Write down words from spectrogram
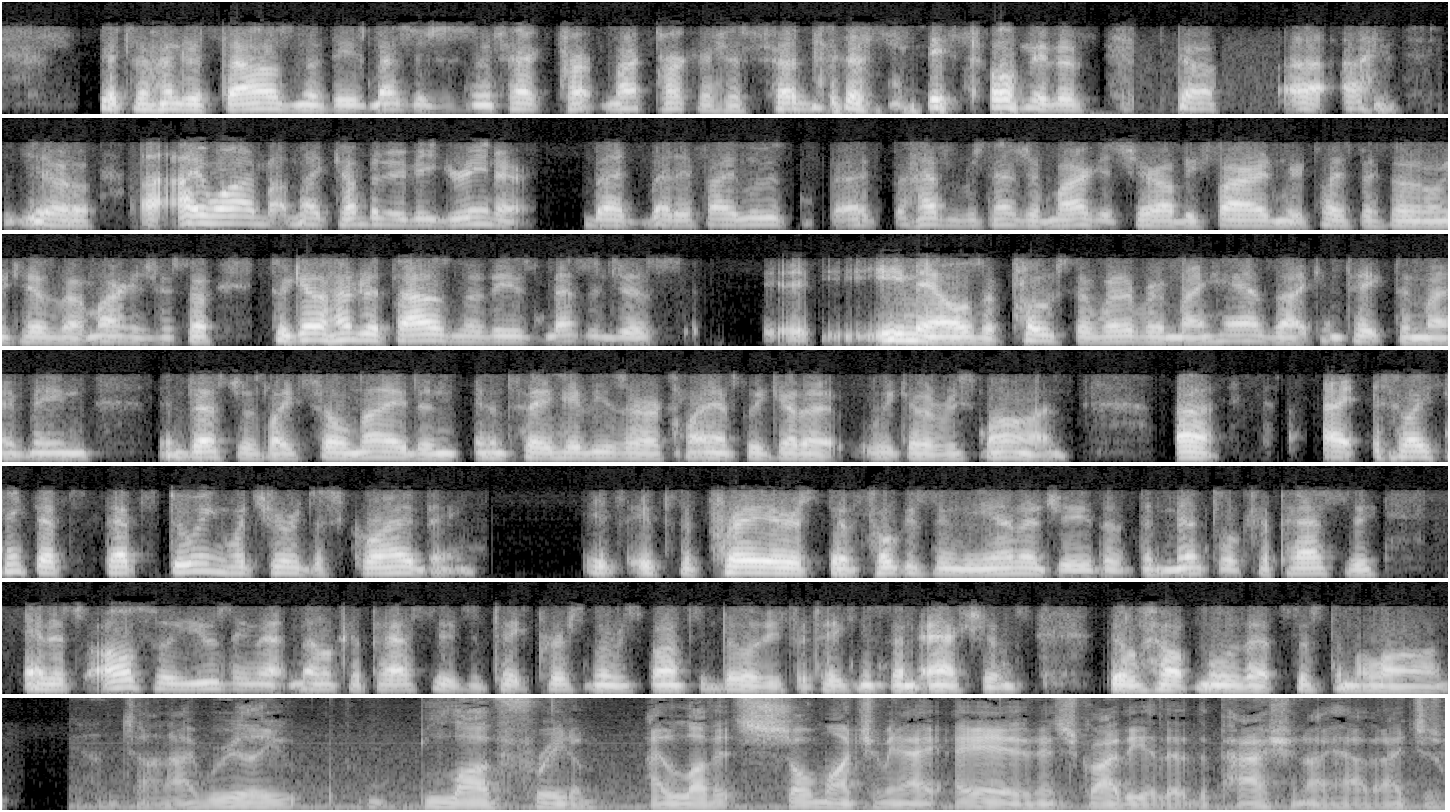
gets 100,000 of these messages, in fact, Mark Parker has said this, he's told me this, you know, uh, uh, you know, I want my company to be greener, but but if I lose uh, half a percentage of market share, I'll be fired and replaced by someone who only cares about market share. So to get 100,000 of these messages emails or posts or whatever in my hands I can take to my main investors like Phil Knight and, and say, hey, these are our clients. We gotta we gotta respond. Uh, I, so I think that's that's doing what you're describing. It's it's the prayers, the focusing the energy, the, the mental capacity, and it's also using that mental capacity to take personal responsibility for taking some actions that'll help move that system along. John, I really love freedom. I love it so much. I mean, I, I describe the, the, the passion I have, and I just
